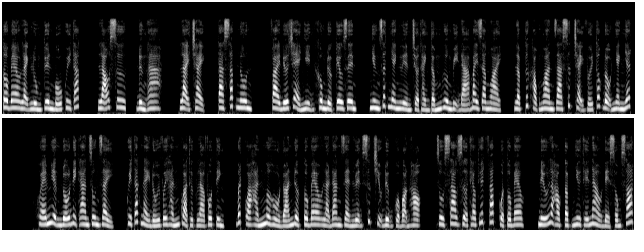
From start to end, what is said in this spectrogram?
Tô Beo lạnh lùng tuyên bố quy tắc, lão sư, đừng a lại chạy, ta sắp nôn. Vài đứa trẻ nhịn không được kêu rên, nhưng rất nhanh liền trở thành tấm gương bị đá bay ra ngoài, lập tức học ngoan ra sức chạy với tốc độ nhanh nhất. Khóe miệng Đỗ Địch An run rẩy, quy tắc này đối với hắn quả thực là vô tình, bất quá hắn mơ hồ đoán được Tô Bell là đang rèn luyện sức chịu đựng của bọn họ, dù sao dựa theo thuyết pháp của Tô Bell, nếu là học tập như thế nào để sống sót,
